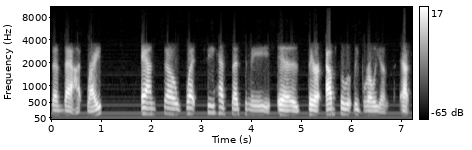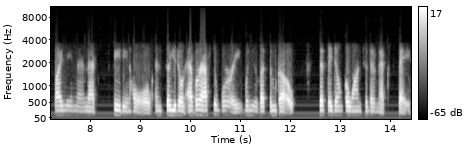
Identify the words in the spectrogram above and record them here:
then that, right? And so what she had said to me is they're absolutely brilliant at finding their next feeding hole, and so you don't ever have to worry when you let them go that they don't go on to their next space.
